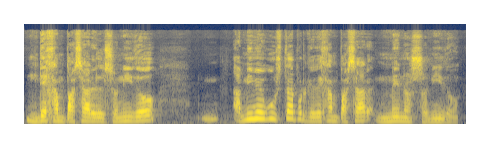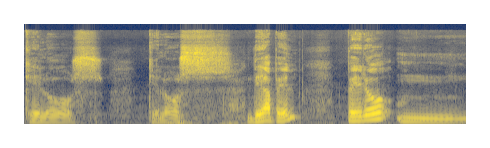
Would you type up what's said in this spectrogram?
dejan pasar el sonido. A mí me gusta porque dejan pasar menos sonido que los, que los de Apple, pero mm,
